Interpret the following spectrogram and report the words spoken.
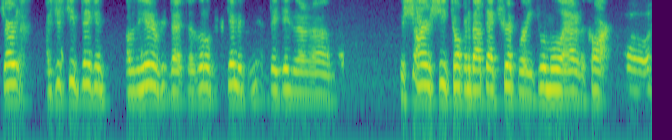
Jerry, I just keep thinking of the interview, that the little gimmick they did on um, the Iron Sheik talking about that trip where he threw Moolah out of the car. Oh.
